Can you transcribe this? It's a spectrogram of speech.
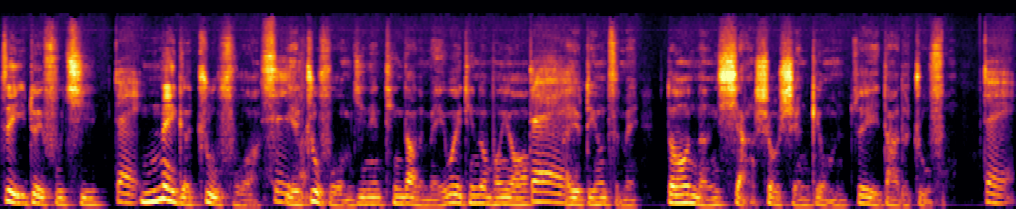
这一对夫妻。对，那个祝福啊，是也祝福我们今天听到的每一位听众朋友，对还有弟兄姊妹，都能享受神给我们最大的祝福。对，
